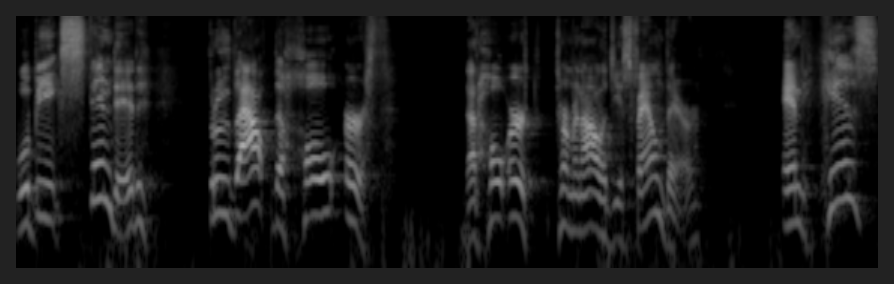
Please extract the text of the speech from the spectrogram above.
will be extended throughout the whole earth. That whole earth terminology is found there. And his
